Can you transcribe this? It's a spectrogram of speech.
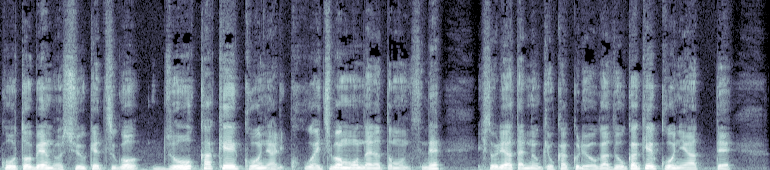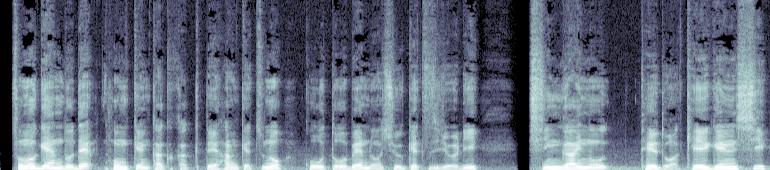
口頭弁論終結後増加傾向にあり、ここが一番問題だと思うんですね。1人当たりの漁獲量が増加傾向にあって、その限度で本件各確定判決の口頭弁論終結時より侵害の程度は軽減し、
